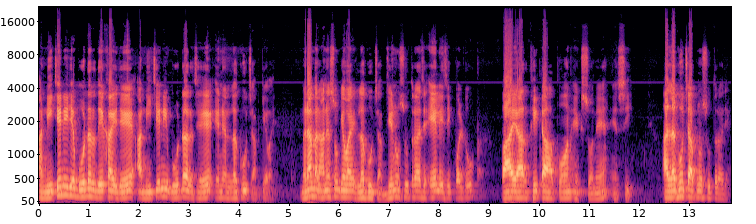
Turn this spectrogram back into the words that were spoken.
આ નીચેની જે બોર્ડર દેખાય છે, આ નીચેની બોર્ડર છે એને લઘુચાપ કહેવાય. બરાબર? આને શું કહેવાય? લઘુચાપ. જેનું સૂત્ર છે L is equal to pi r theta upon એકસો ને એસી આ લઘુચાપનું સૂત્ર છે.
